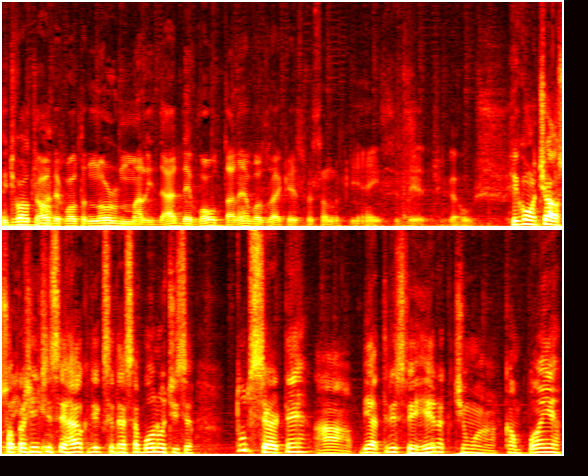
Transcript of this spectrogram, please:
Edivaldo. Tchau, de volta à normalidade, de volta, né? Vou usar aqui a expressão aqui, é esse de gaúcho. Rigon, tchau. Só pra Leite gente encerrar, eu queria que você desse a boa notícia. Tudo certo, né? A Beatriz Ferreira, que tinha uma campanha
